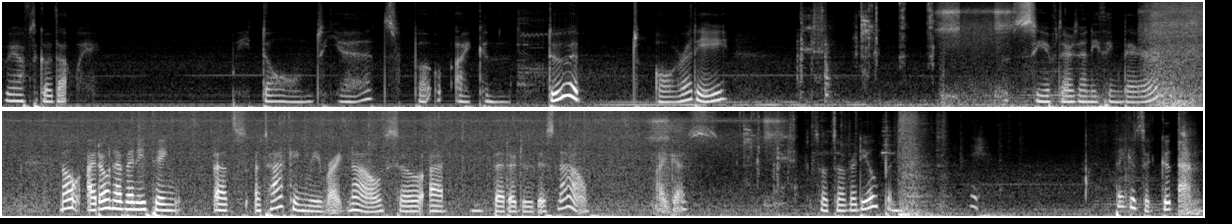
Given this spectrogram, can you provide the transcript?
Do we have to go that way? Don't yet, but I can do it already. Let's see if there's anything there. No, I don't have anything that's attacking me right now, so I better do this now, I guess. So it's already open. Hey. I think it's a good plan.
